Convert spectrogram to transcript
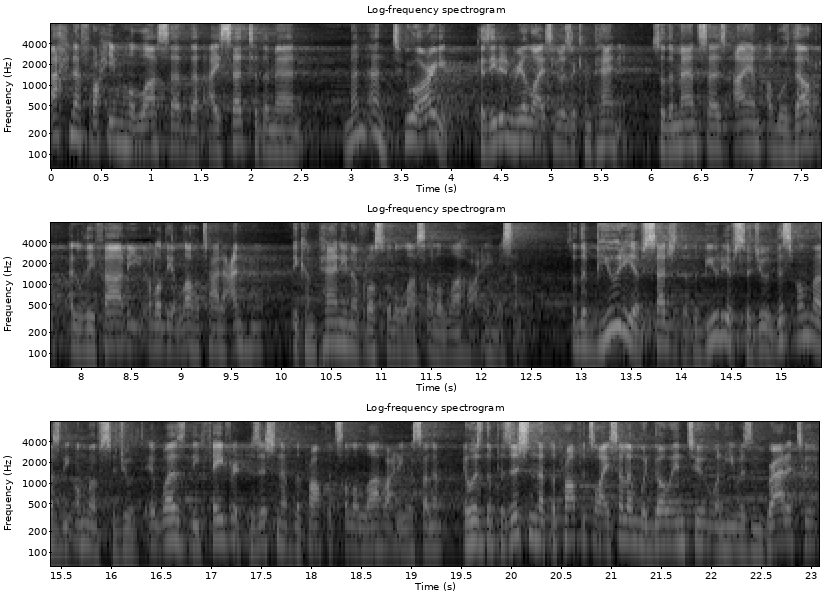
Ahnaf rahimahullah said that I said to the man, Man ant, who are you? Because he didn't realize he was a companion. So the man says, I am Abu Dharr al-Ghifari radiallahu ta'ala anhu, the companion of Rasulullah sallallahu alayhi wasallam. So the beauty of sajda, the beauty of sujood, this ummah is the ummah of sujood. It was the favorite position of the Prophet sallallahu alayhi wasallam. It was the position that the Prophet sallallahu alayhi wasallam would go into when he was in gratitude.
